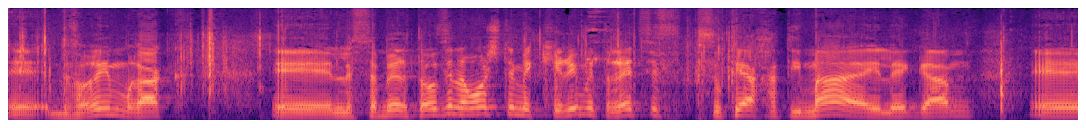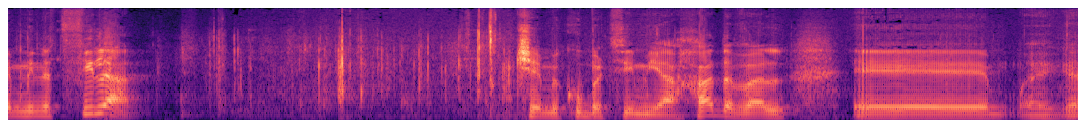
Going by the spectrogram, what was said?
אה, דברים, רק אה, לסבר את האוזן, למרות שאתם מכירים את רצף פסוקי החתימה האלה גם אה, מן התפילה. כשהם מקובצים יחד, אבל אה, רגע,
